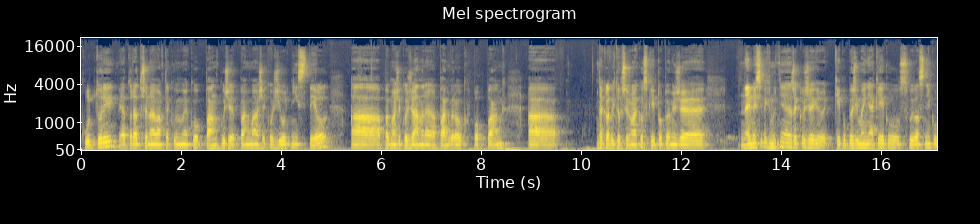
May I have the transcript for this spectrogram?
kultury. Já to rád přenávám k takovému jako punku, že punk máš jako životní styl a pak máš jako žánr punk rock, pop punk a takhle bych to přirovnal jako s K-popem, že nevím, jestli bych nutně řekl, že K-popeři mají nějaký jako svůj vlastně jako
